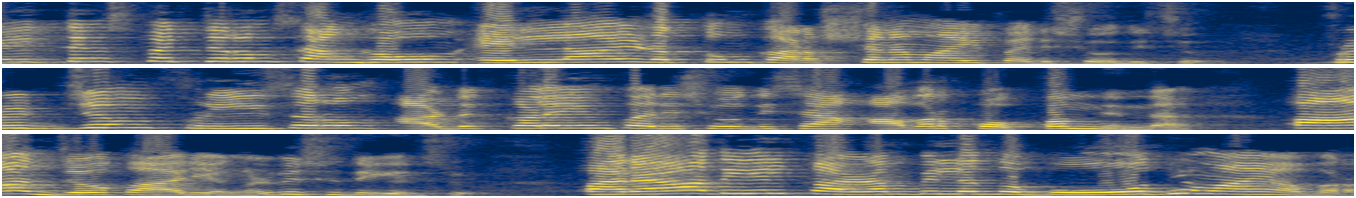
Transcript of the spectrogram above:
ഹെൽത്ത് ഇൻസ്പെക്ടറും സംഘവും എല്ലായിടത്തും കർശനമായി പരിശോധിച്ചു. ഫ്രിഡ്ജും ഫ്രീസറും അടുക്കളയും പരിശോധിച്ച അവർക്കൊപ്പം നിന്ന് പാഞ്ചോ കാര്യങ്ങൾ വിശദീകരിച്ചു. പരാതിയിൽ കഴമ്പില്ലെന്ന് ബോധ്യമായ അവർ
